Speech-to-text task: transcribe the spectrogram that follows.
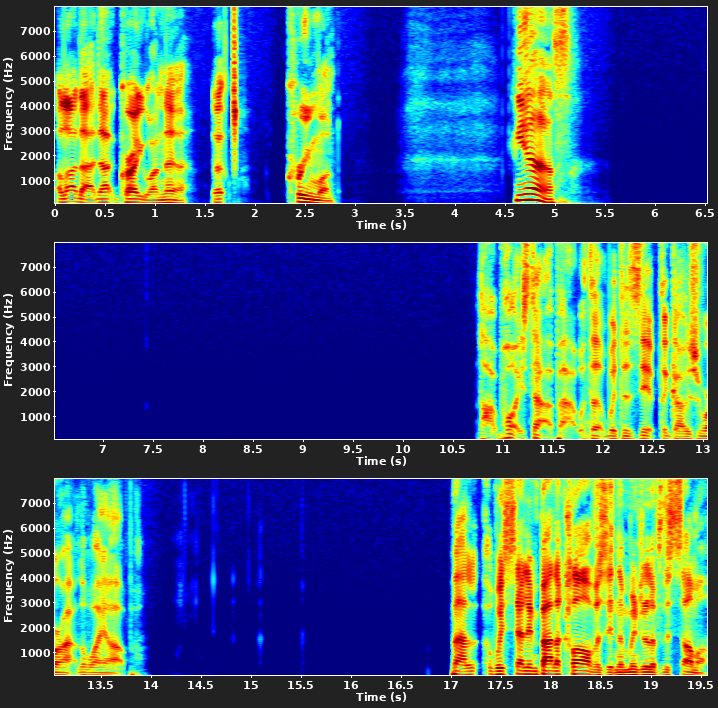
I like that that grey one there, that cream one. Yes. Like, what is that about with the with the zip that goes right the way up? Bal- we're selling balaclavas in the middle of the summer.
